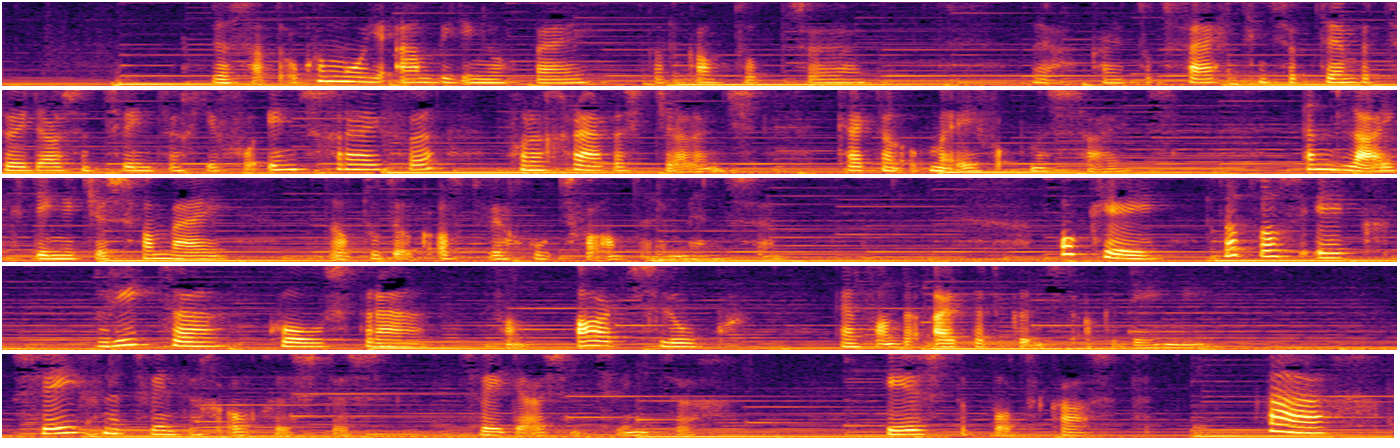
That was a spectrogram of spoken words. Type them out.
Er staat ook een mooie aanbieding nog bij. Dat kan tot, uh, ja, kan je tot 15 september 2020 je voor inschrijven voor een gratis challenge. Kijk dan ook maar even op mijn site. En like dingetjes van mij. Dat doet ook altijd weer goed voor andere mensen. Oké, dat was ik, Rita Koolstra van Artslook en van de iPad Kunstacademie. 27 augustus 2020. Eerste podcast. Dag!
